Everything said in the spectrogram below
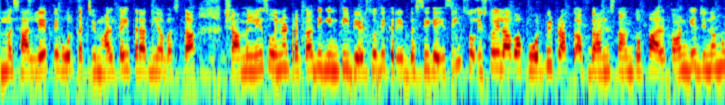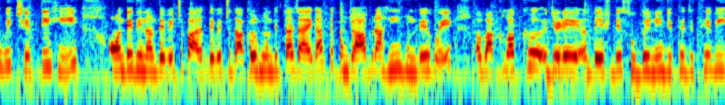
ਮਸਾਲੇ ਤੇ ਹੋਰ ਕੱਚੇ ਮਾਲ ਕਈ ਤਰ੍ਹਾਂ ਦੀਆਂ ਵਸਤਾਂ ਸ਼ਾਮਿਲ ਨੇ। ਸੋ ਇਹਨਾਂ ਟਰੱਕਾਂ ਦੀ ਗਿਣਤੀ 150 ਦੇ ਕਰੀਬ ਦੱਸੀ ਗਈ ਸੀ। ਸੋ ਇਸ ਤੋਂ ਇਲਾਵਾ ਹੋਰ ਵੀ ਟਰੱਕ ਅਫਗਾਨਿਸਤਾਨ ਤੋਂ ਭਾਰਤ ਆਉਣਗੇ, ਜਿਨ੍ਹਾਂ ਨੂੰ ਵੀ ਛੇਤੀ ਹੀ ਆਉਂਦੇ ਦਿਨਾਂ ਦੇ ਵਿੱਚ ਭਾਰਤ ਦੇ ਵਿੱਚ ਦਾਖਲ ਹੋਣ ਦਿੱਤਾ ਜਾਏਗਾ ਤੇ ਪੰਜਾਬ ਰਾਹੀਂ ਹੁੰਦੇ ਹੋਏ ਵੱਖ-ਵੱਖ ਜਿਹੜੇ ਦੇਸ਼ ਦੇ ਸੂਬੇ ਨੇ ਜਿੱਥੇ-ਜਿੱਥੇ ਵੀ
